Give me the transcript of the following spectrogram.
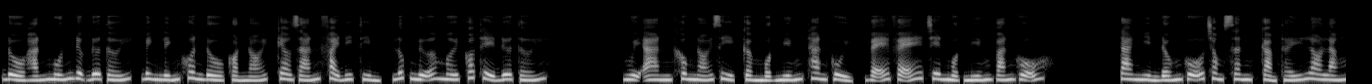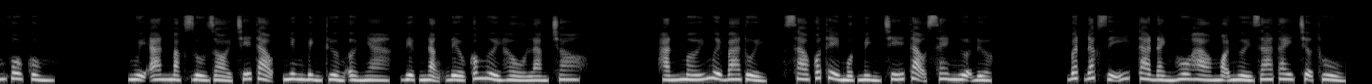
đồ hắn muốn được đưa tới, binh lính quân đồ còn nói keo rán phải đi tìm, lúc nữa mới có thể đưa tới. ngụy An không nói gì cầm một miếng than củi, vẽ vẽ trên một miếng ván gỗ. Ta nhìn đống gỗ trong sân, cảm thấy lo lắng vô cùng ngụy An mặc dù giỏi chế tạo, nhưng bình thường ở nhà, việc nặng đều có người hầu làm cho. Hắn mới 13 tuổi, sao có thể một mình chế tạo xe ngựa được? Bất đắc dĩ ta đành hô hào mọi người ra tay trợ thủ.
